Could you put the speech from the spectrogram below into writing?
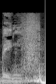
Fenomen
